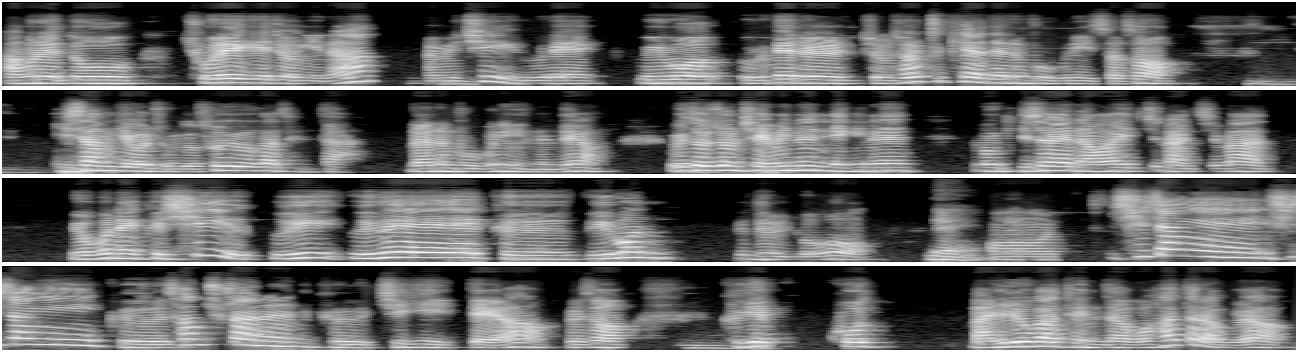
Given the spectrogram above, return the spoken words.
아무래도 조례 개정이나 그다음에 시의회 의원 의회를 좀 설득해야 되는 부분이 있어서 2, 3개월 정도 소요가 된다라는 부분이 있는데요. 여기서 좀 재밌는 얘기는 그런 기사에 나와 있지는 않지만 요번에 그 시의 의회 그 의원들도 네. 어 시장에 시장이 그 선출하는 그 직이 있대요. 그래서 음. 그게 곧 만료가 된다고 하더라고요.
